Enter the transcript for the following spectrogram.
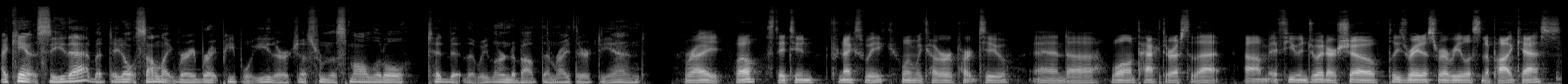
I can't see that, but they don't sound like very bright people either, just from the small little tidbit that we learned about them right there at the end. Right. Well, stay tuned for next week when we cover part two, and uh, we'll unpack the rest of that. Um, if you enjoyed our show, please rate us wherever you listen to podcasts.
